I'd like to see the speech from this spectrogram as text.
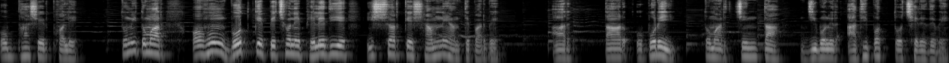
অভ্যাসের ফলে তুমি তোমার অহং বোধকে পেছনে ফেলে দিয়ে ঈশ্বরকে সামনে আনতে পারবে। আর তার উপরেই তোমার চিন্তা জীবনের আধিপত্য ছেড়ে দেবে।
